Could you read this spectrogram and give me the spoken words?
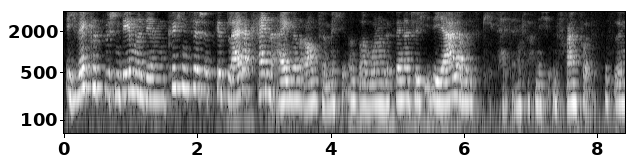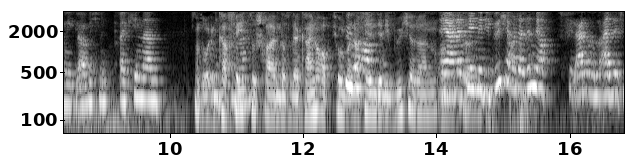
ich wechsle zwischen dem und dem Küchentisch. Es gibt leider keinen eigenen Raum für mich in unserer Wohnung. Das wäre natürlich ideal, aber das geht halt einfach nicht. In Frankfurt ist das irgendwie, glaube ich, mit drei Kindern. Also im Café zu schreiben, das wäre keine Option, weil Überhaupt da fehlen dir die Bücher dann. ja, da äh, fehlen mir die Bücher und da sind mir auch zu viele andere. Also ich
